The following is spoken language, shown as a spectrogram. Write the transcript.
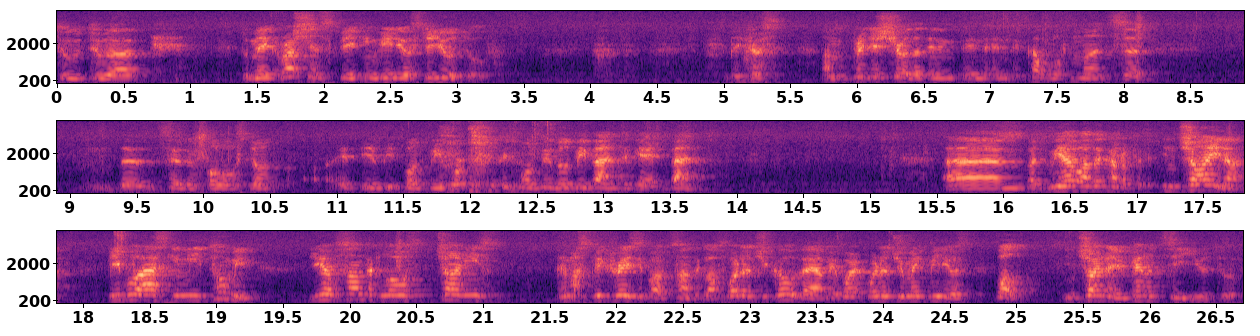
to to uh, to make Russian-speaking videos to YouTube, because I'm pretty sure that in, in, in a couple of months, uh, the certain followers don't. It, it, it, won't be it won't be will be banned again banned. Um, but we have other kind of in China. People are asking me, Tommi, you have Santa Claus Chinese they must be crazy about Santa Claus. Why don't you go there? I mean, why, why don't you make videos? Well, in China you cannot see YouTube.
